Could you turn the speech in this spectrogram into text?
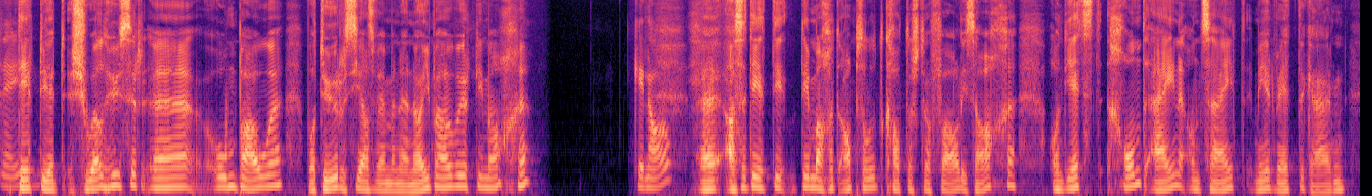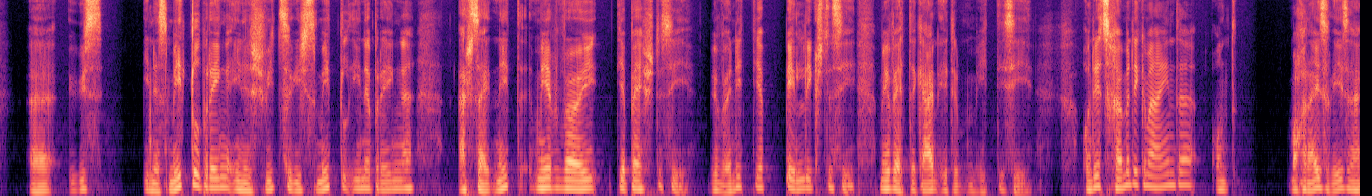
Nein. Der tut Schulhäuser äh, umbauen, die teurer sind, als wenn man einen Neubau würde machen Genau. äh, Also, die, die, die machen absolut katastrophale Sachen. Und jetzt kommt einer und sagt, wir möchten gerne äh, uns in ein Mittel bringen, in ein schweizerisches Mittel hineinbringen. Er sagt nicht, wir wollen die Besten sein. Wir wollen nicht die Billigsten sein. Wir wollen gerne in der Mitte sein. Und jetzt kommen die Gemeinden und machen ein riesen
